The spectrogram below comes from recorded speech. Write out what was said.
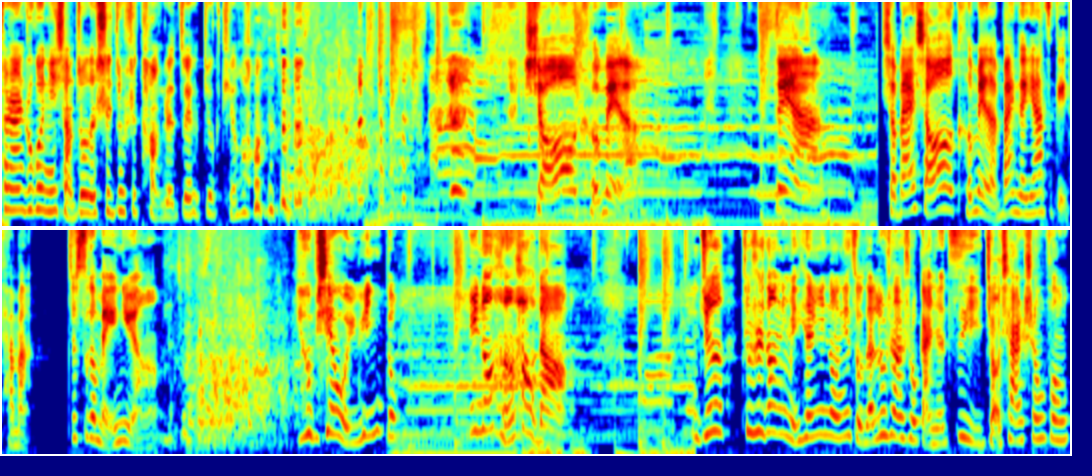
当然，如果你想做的事就是躺着，最就挺好的。小奥可美了，对呀，小白小奥可美了，把你的鸭子给他嘛，这是个美女啊！又骗我运动，运动很好的。你觉得就是当你每天运动，你走在路上的时候，感觉自己脚下生风，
